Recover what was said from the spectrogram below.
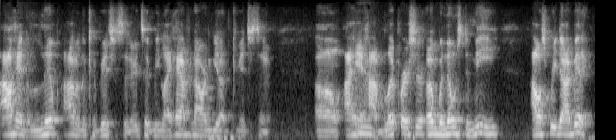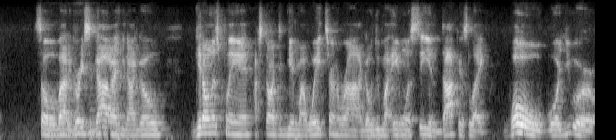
I had to limp out of the convention center. It took me like half an hour to get out of the convention center. Um, I had Mm. high blood pressure. Unbeknownst to me, I was pre-diabetic. So by the grace of God, you know, I go get on this plan. I start to get my weight turned around. I go do my A1C, and the doctor's like, "Whoa, boy, you were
